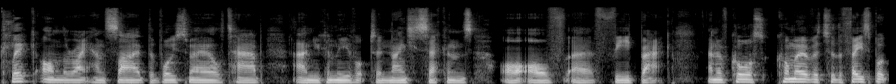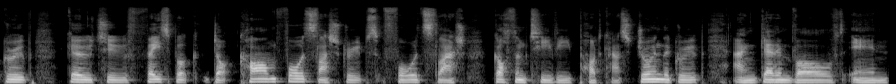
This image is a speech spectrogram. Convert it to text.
click on the right hand side, the voicemail tab, and you can leave up to 90 seconds of, of uh, feedback. And of course, come over to the Facebook group, go to facebook.com forward slash groups forward slash Gotham TV podcast. Join the group and get involved in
